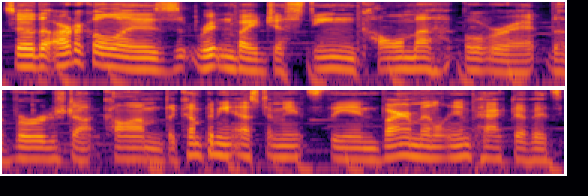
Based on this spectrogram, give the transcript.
So the article is written by Justine Calma over at TheVerge.com. The company estimates the environmental impact of its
